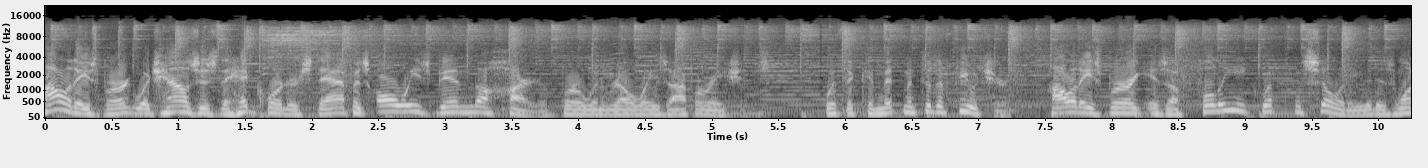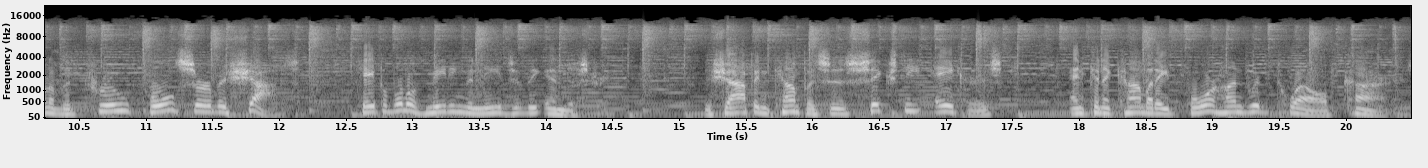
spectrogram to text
Hollidaysburg, which houses the headquarters staff, has always been the heart of Berwind Railway's operations. With the commitment to the future, Hollidaysburg is a fully equipped facility that is one of the true full-service shops capable of meeting the needs of the industry. The shop encompasses 60 acres and can accommodate 412 cars.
